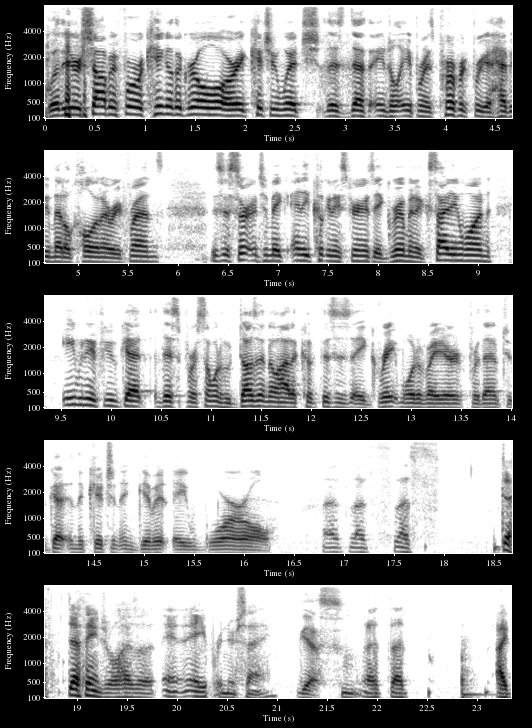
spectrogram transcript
Whether you're shopping for a King of the Grill or a Kitchen Witch, this Death Angel apron is perfect for your heavy metal culinary friends. This is certain to make any cooking experience a grim and exciting one. Even if you get this for someone who doesn't know how to cook, this is a great motivator for them to get in the kitchen and give it a whirl. that's that's that's Death Death Angel has a an apron. You're saying Yes. that that I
